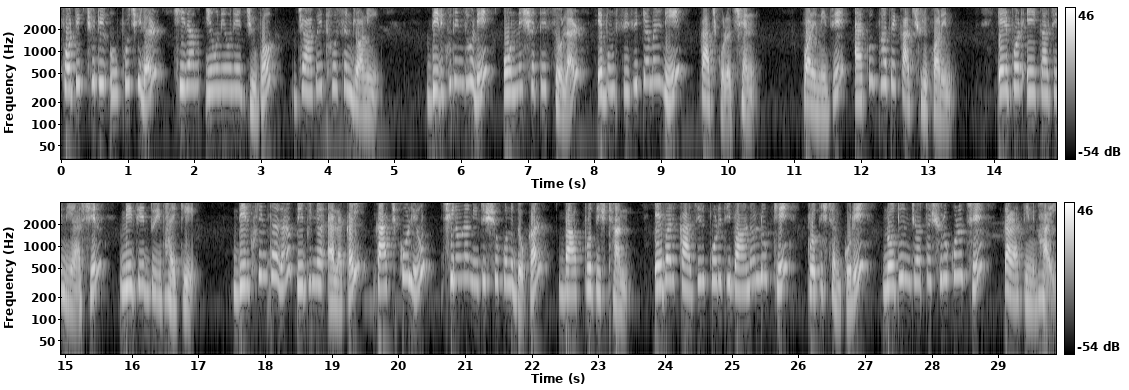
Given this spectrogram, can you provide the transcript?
ফটিকছড়ি উপজেলার খিরাম ইউনিয়নের যুবক জাবেদ হোসেন রনি। দীর্ঘদিন ধরে অন্যের সাথে সোলার এবং সিসি ক্যামেরা নিয়ে কাজ করেছেন। পরে নিজে এককভাবে কাজ শুরু করেন। এরপর এই কাজে নিয়ে আসেন নিজের দুই ভাইকে। দীর্ঘদিন তারা বিভিন্ন এলাকায় কাজ করলেও ছিল না নিজস্ব কোনো দোকান বা প্রতিষ্ঠান। এবার কাজের পরিধি বাড়ানোর লক্ষ্যে প্রতিষ্ঠান করে নতুন যাত্রা শুরু করেছে তারা তিন ভাই।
